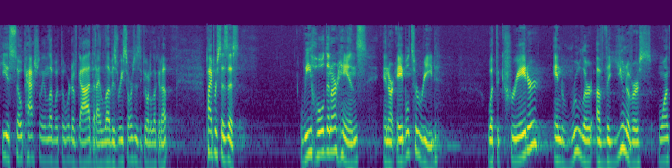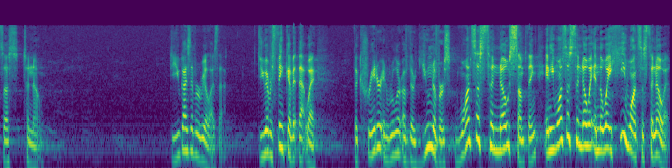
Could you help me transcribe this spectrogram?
He is so passionately in love with the Word of God that I love his resources if you want to look it up. Piper says this We hold in our hands and are able to read what the creator and ruler of the universe wants us to know. Do you guys ever realize that? Do you ever think of it that way? The creator and ruler of the universe wants us to know something, and he wants us to know it in the way he wants us to know it.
